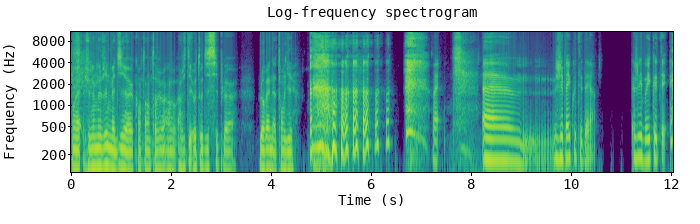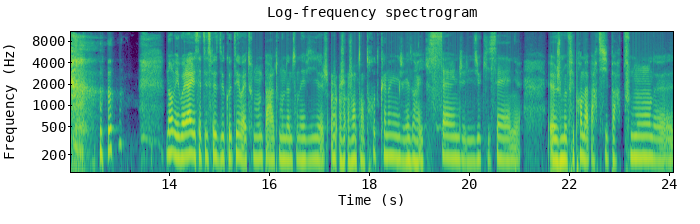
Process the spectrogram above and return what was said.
Ouais, Julien Neuville m'a dit euh, quand t'as interviewé- invité autodisciple euh, Lorraine à Tanguay. ouais. Euh, je l'ai pas écouté d'ailleurs. Je l'ai boycotté. non, mais voilà, il y a cette espèce de côté, ouais, tout le monde parle, tout le monde donne son avis. euh, J'entends trop de conneries, j'ai les oreilles qui saignent, j'ai les yeux qui saignent. Euh, je me fais prendre à partie par tout le monde. euh,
